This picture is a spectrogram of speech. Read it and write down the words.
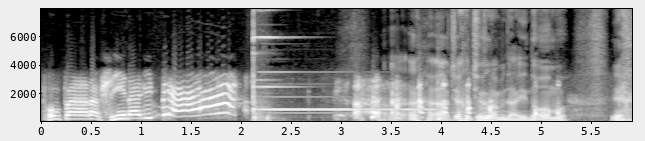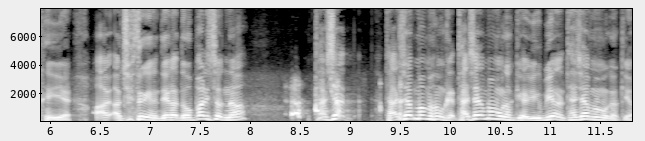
봄바람 휘날리며 아, 아, 저- 죄송합니다. 이 너무 예, 예. 아, 아, 죄송해요. 내가 너무 빨리 썼나? 다시 한 다시 한 번만 가- 다시 한 번만 갈게요. 이거 미안. 다시 한 번만 갈게요.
